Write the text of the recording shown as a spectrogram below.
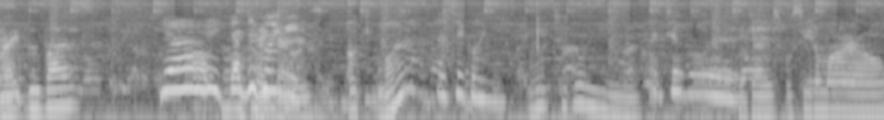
Right, Boobas? Yay. That's tickling me. Okay, what? That's tickling me. What tickling you? I tickle it. Okay, guys, we'll see you tomorrow.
